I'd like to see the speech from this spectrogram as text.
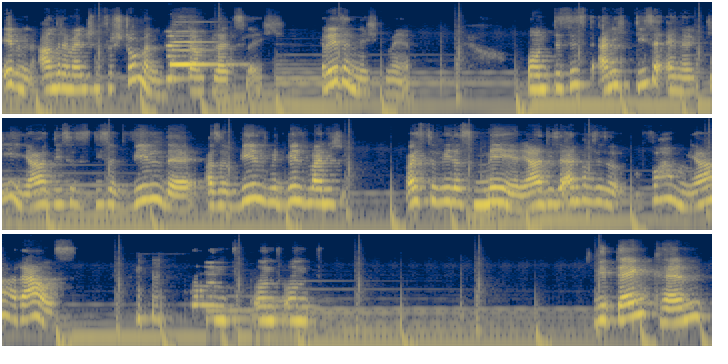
eben andere Menschen verstummen dann plötzlich, reden nicht mehr. Und das ist eigentlich diese Energie, ja, dieses, diese wilde, also wild mit wild meine ich, weißt du, wie das Meer, ja, diese einfach so, wam, ja, raus. und, und, und wir denken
